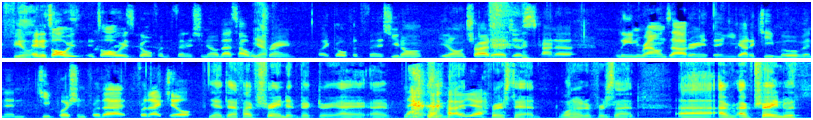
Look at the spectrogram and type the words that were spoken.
feeling. and it's always it's always go for the finish. You know, that's how we Yep. train. Like go for the finish. You don't you don't try to just kind of lean rounds out or anything. You got to keep moving and keep pushing for that for that kill. yeah, Def. I've trained at Victory. I, I've seen that Yeah. firsthand, one hundred percent. Uh, I've I've trained with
